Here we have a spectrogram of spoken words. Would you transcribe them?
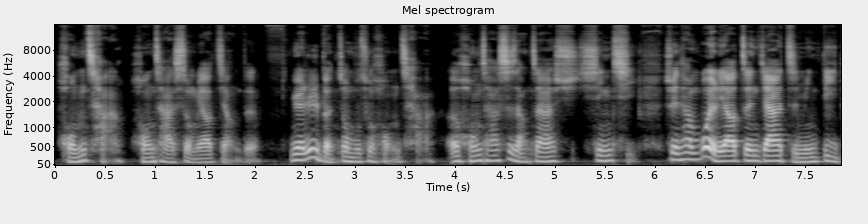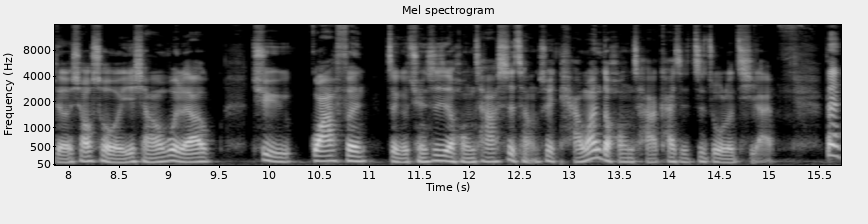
红茶，红茶是我们要讲的。因为日本种不出红茶，而红茶市场正在兴起，所以他们为了要增加殖民地的销售额，也想要为了要去瓜分整个全世界的红茶市场，所以台湾的红茶开始制作了起来。但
